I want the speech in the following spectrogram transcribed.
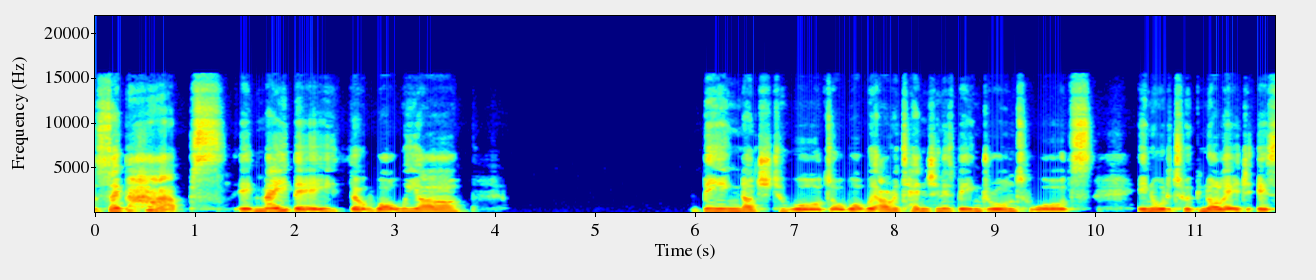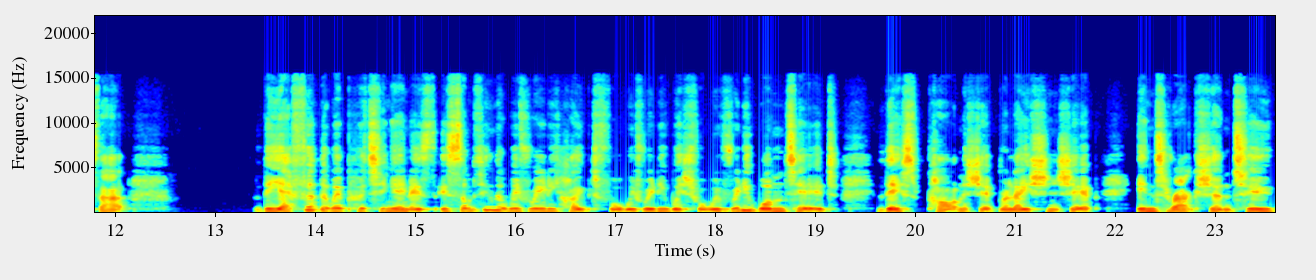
so perhaps it may be that what we are being nudged towards or what we, our attention is being drawn towards in order to acknowledge is that the effort that we're putting in is is something that we've really hoped for we've really wished for we've really wanted this partnership relationship interaction to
